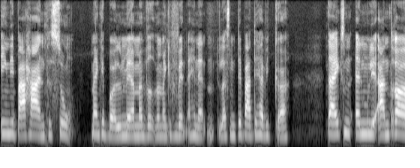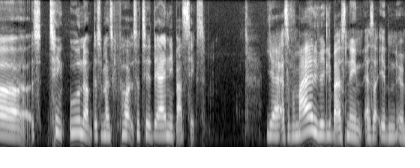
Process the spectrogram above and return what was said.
egentlig bare har en person, man kan bolle med, og man ved, hvad man kan forvente af hinanden. Eller sådan, det er bare det her, vi gør. Der er ikke sådan alle mulige andre ting udenom det, som man skal forholde sig til. Det er egentlig bare sex. Ja, altså for mig er det virkelig bare sådan en, altså en, øh,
